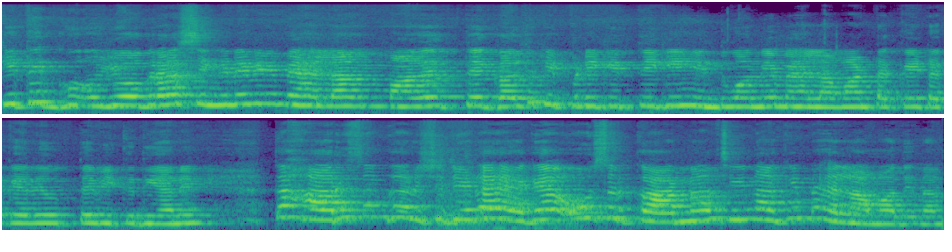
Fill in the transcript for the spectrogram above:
ਕਿਤੇ ਗੁ- ਯੋਗਰਾਜ ਸਿੰਘ ਨੇ ਵੀ ਮਹਿਲਾਵਾਂ ਦੇ ਉੱਤੇ ਗਲਤ ਟਿੱਪਣੀ ਕੀਤੀ ਕਿ ਹਿੰਦੂਆਂ ਦੀਆਂ ਮਹਿਲਾਵਾਂ ਟੱਕੇ ਟੱਕੇ ਦੇ ਉੱਤੇ ਵਿਕਦੀਆਂ ਨੇ। ਤਾਂ ਹਰ ਸੰਘਰਸ਼ ਜਿਹੜਾ ਹੈਗਾ, ਉਹ ਸਰਕਾਰ ਨਾਲ ਸੀ ਨਾ ਕਿ ਮਹਿਲਾਵਾਂ ਦੇ ਨਾਲ?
